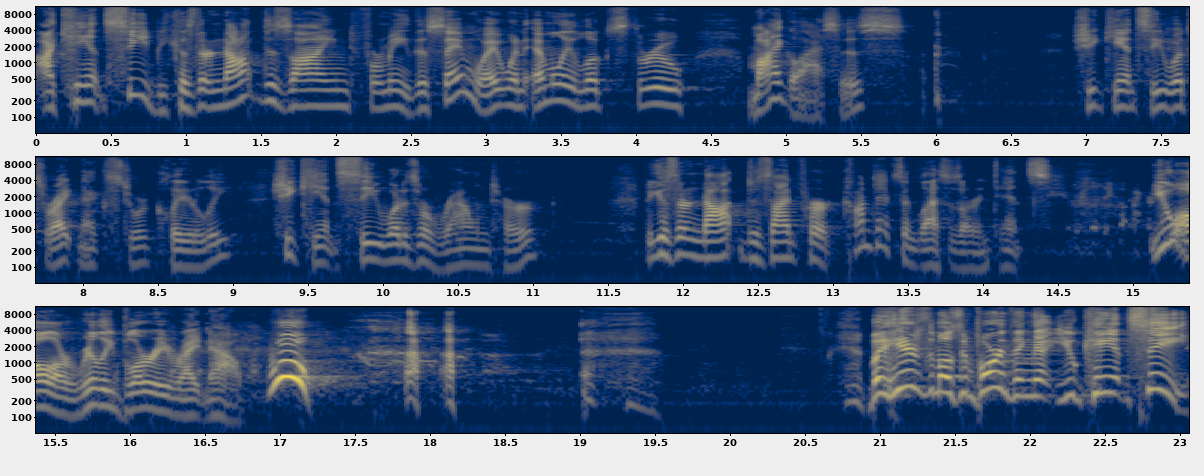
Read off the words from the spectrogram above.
I can't see because they're not designed for me. The same way when Emily looks through my glasses, she can't see what's right next to her clearly. She can't see what is around her because they're not designed for her. Contacts and glasses are intense. You all are really blurry right now. Woo! but here's the most important thing that you can't see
